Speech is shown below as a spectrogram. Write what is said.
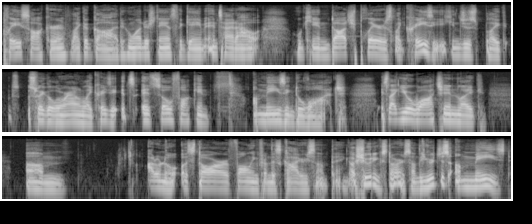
plays soccer like a god, who understands the game inside out, who can dodge players like crazy. He can just like swiggle around like crazy. It's it's so fucking amazing to watch. It's like you're watching like um I don't know, a star falling from the sky or something, a shooting star or something. You're just amazed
